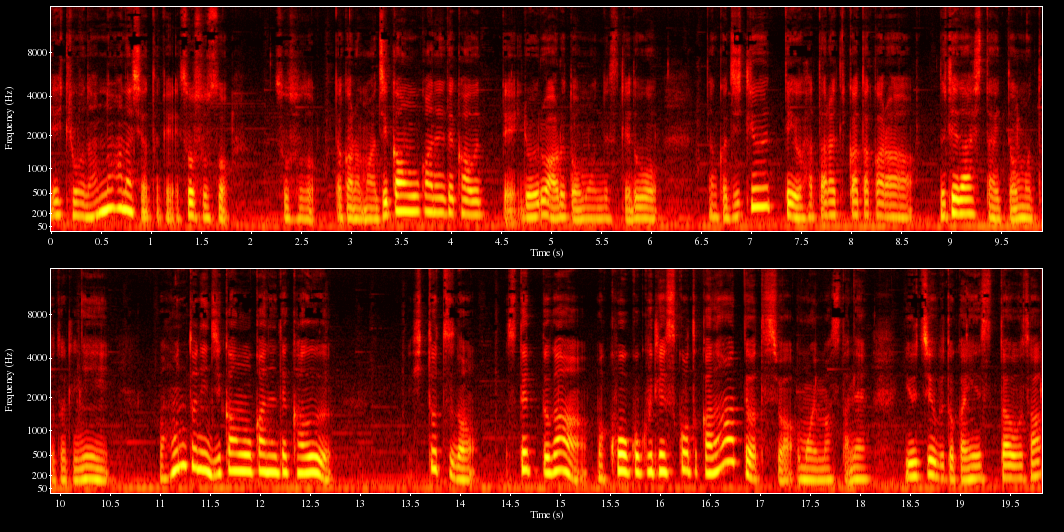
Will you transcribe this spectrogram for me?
え今日何の話やったっけ？そうそうそうそうそうそうだからまあ時間をお金で買うっていろいろあると思うんですけどなんか時給っていう働き方から抜け出したいと思った時に、まあ、本当に時間をお金で買う一つのステップが、まあ、広告消すことかなって私は思いましたね。YouTube とかインスタをさ、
